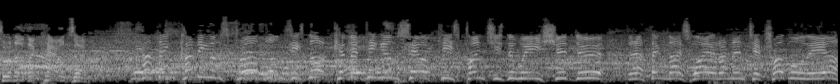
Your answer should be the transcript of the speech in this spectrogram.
to another counter. I think Cunningham's problems, he's not committing himself to his punches the way he should do, and I think that's why I run into trouble there.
